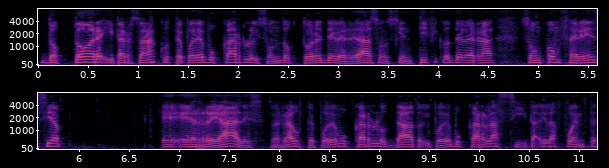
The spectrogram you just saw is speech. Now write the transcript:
doctores y personas que usted puede buscarlo y son doctores de verdad, son científicos de verdad, son conferencias eh, eh, reales, ¿verdad? Usted puede buscar los datos y puede buscar la cita y la fuente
